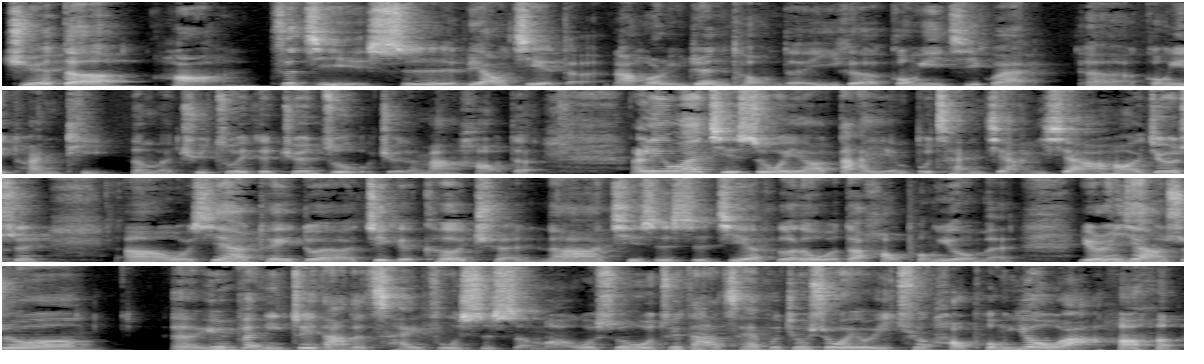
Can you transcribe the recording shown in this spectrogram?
觉得哈，自己是了解的，然后你认同的一个公益机关呃公益团体，那么去做一个捐助，我觉得蛮好的。那另外，其实我也要大言不惭讲一下哈，就是啊、我现在推的这个课程，那其实是结合了我的好朋友们。有人讲说，呃，运芬，你最大的财富是什么？我说，我最大的财富就是我有一群好朋友啊，哈。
